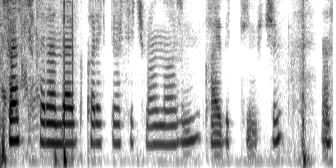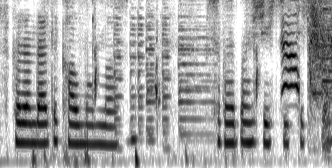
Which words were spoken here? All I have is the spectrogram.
güzel süper ender bir karakter seçmem lazım. Kaybettiğim için. Yani süper enderde kalmam lazım. Bu sefer ben Jackie'yi seçeceğim.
